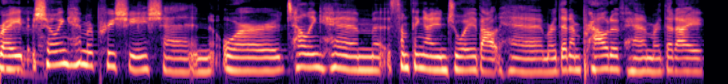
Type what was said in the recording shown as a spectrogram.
right? Showing him appreciation or telling him something I enjoy about him or that I'm proud of him or that I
